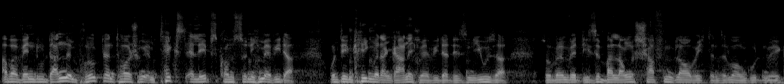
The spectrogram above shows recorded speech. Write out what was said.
Aber wenn du dann eine Produktenttäuschung im Text erlebst, kommst du nicht mehr wieder. Und den kriegen wir dann gar nicht mehr wieder, diesen User. So, wenn wir diese Balance schaffen, glaube ich, dann sind wir auf einem guten Weg.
